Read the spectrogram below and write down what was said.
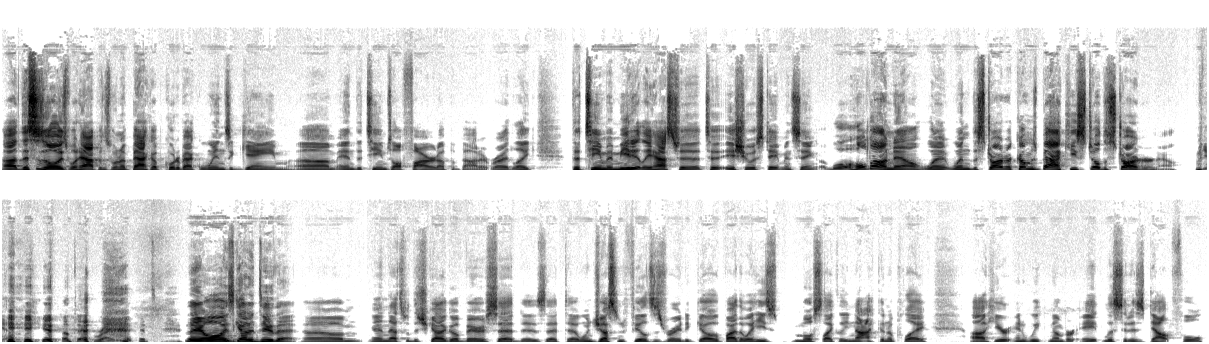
uh, this is always what happens when a backup quarterback wins a game, um, and the team's all fired up about it, right? Like the team immediately has to to issue a statement saying, "Well, hold on now. When when the starter comes back, he's still the starter now." Yeah. You know, that- Right. it's- they always got to do that, um, and that's what the Chicago Bears said is that uh, when Justin Fields is ready to go. By the way, he's most likely not going to play uh, here in week number eight, listed as doubtful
